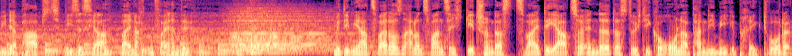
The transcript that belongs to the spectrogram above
wie der Papst dieses Jahr Weihnachten feiern will. Mit dem Jahr 2021 geht schon das zweite Jahr zu Ende, das durch die Corona-Pandemie geprägt wurde.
